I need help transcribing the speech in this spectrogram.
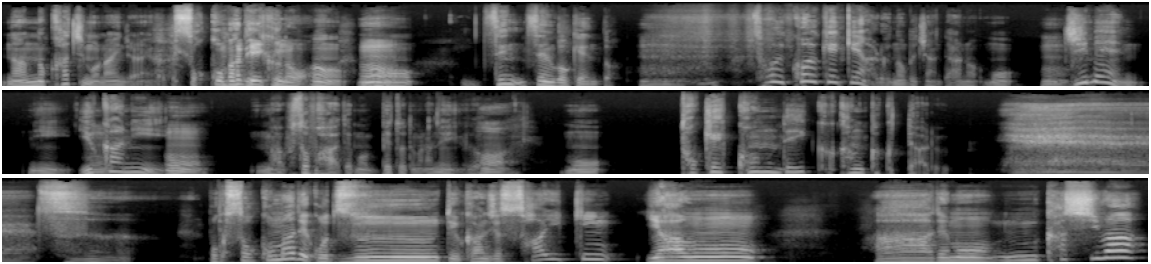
何の価値もないんじゃないかと。そこまで行くの？うん、うんもう、全然動けんと。うん。そういう、こういう経験あるのぶちゃんって、あの、もう、うん地面に、床に、うん。まあ、ソファーでもベッドでもなんでもいいけど、はい。もう、溶け込んでいく感覚ってある？へーずー僕そこまでこうズーンっていう感じで最近、いや、うん。ああ、でも、昔は、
